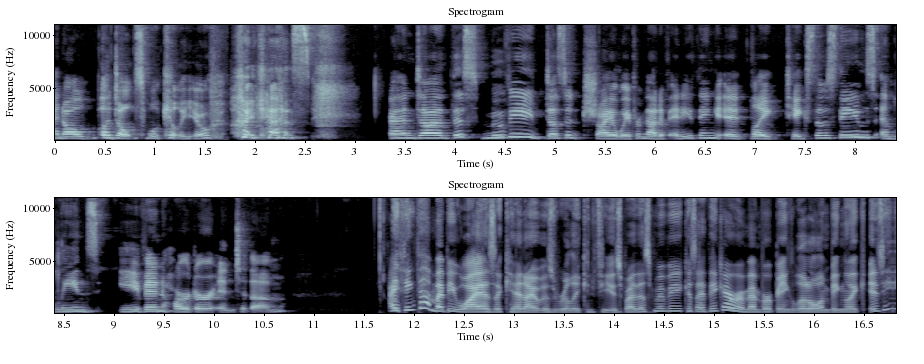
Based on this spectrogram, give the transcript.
and all adults will kill you, I guess. And uh, this movie doesn't shy away from that. If anything, it like takes those themes and leans even harder into them. I think that might be why, as a kid, I was really confused by this movie because I think I remember being little and being like, "Is he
